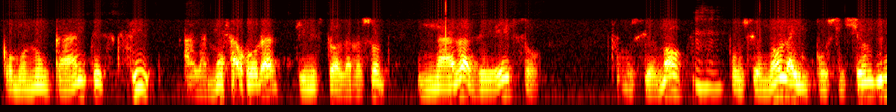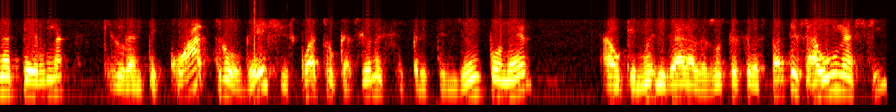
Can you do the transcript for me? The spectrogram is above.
como nunca antes. Sí, a la mera hora tienes toda la razón. Nada de eso funcionó. Funcionó la imposición de una terna que durante cuatro veces, cuatro ocasiones se pretendió imponer, aunque no llegara a las dos terceras partes, aún así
